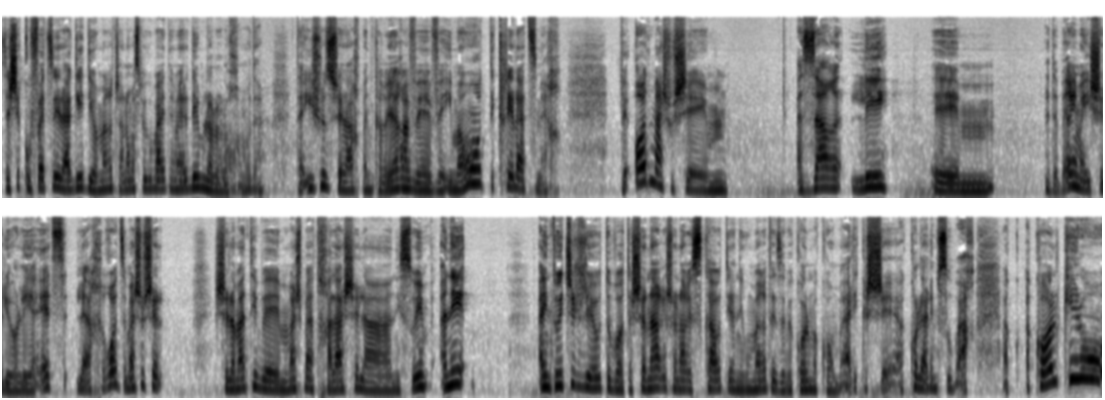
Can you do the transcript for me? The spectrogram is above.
זה שקופץ לי להגיד, היא אומרת שאני לא מספיק בבית עם הילדים, לא, לא, לא, חמודה. את האישוז שלך בין קריירה ו- ואימהות, תקחי לעצמך. ועוד משהו שעזר לי אמ, לדבר עם האיש שלי או לייעץ לאחרות, זה משהו של, שלמדתי ממש בהתחלה של הנישואים. אני האינטואיציות שלי היו טובות, השנה הראשונה ריסקה אותי, אני אומרת את זה בכל מקום, היה לי קשה, הכל היה לי מסובך, הכל כאילו,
